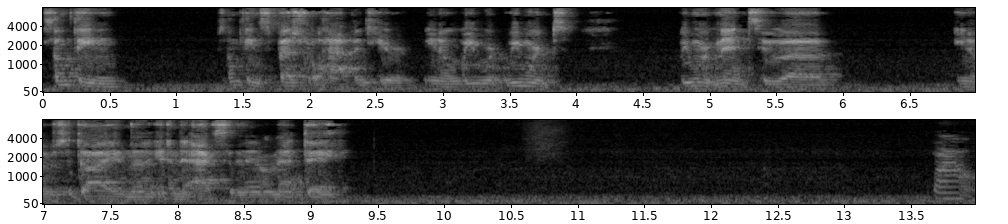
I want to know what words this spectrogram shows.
something something special happened here. You know, we were we weren't we weren't meant to uh, you know to die in the in the accident on that day. Wow,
